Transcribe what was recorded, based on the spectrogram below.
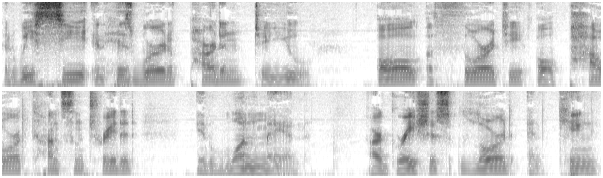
And we see in his word of pardon to you all authority, all power concentrated in one man, our gracious Lord and King,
